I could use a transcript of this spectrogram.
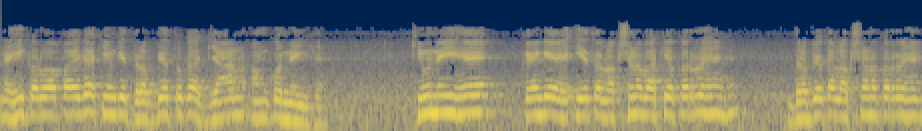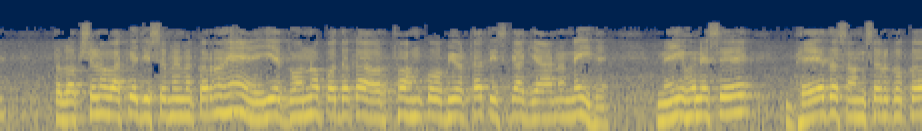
नहीं करवा पाएगा क्योंकि द्रव्यत्व का ज्ञान हमको नहीं है। क्यों नहीं है? कहेंगे, ये तो लक्षण वाक्य कर रहे हैं, द्रव्य का लक्षण कर रहे हैं। तो लक्षण वाक्य जिस समय में कर रहे हैं, ये दोनों पद का अर्थ हमको अभी अर्थात इसका ज्ञान नहीं है। नहीं होने से भेद संसर्ग का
